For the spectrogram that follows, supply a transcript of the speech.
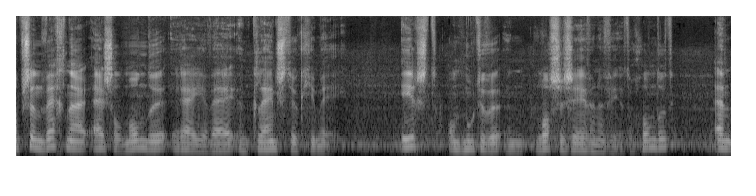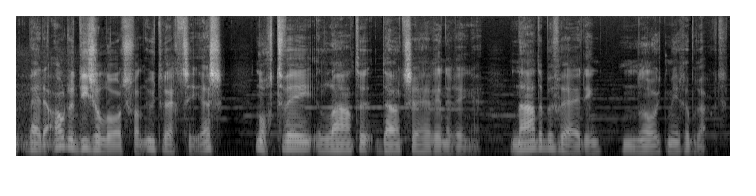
Op zijn weg naar IJsselmonde rijden wij een klein stukje mee. Eerst ontmoeten we een losse 4700 en bij de oude diesellords van Utrecht CS nog twee late Duitse herinneringen. Na de bevrijding nooit meer gebruikt.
